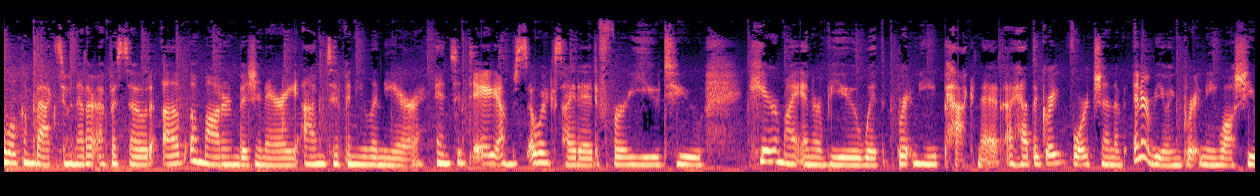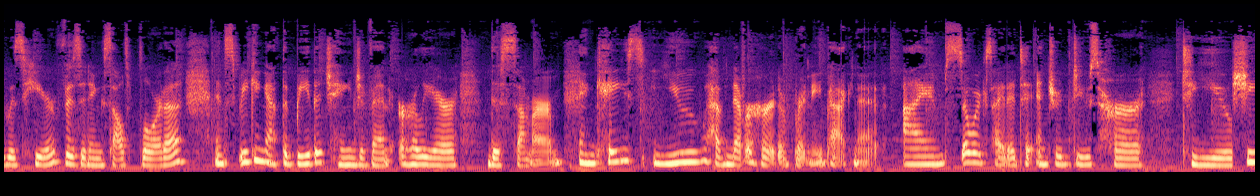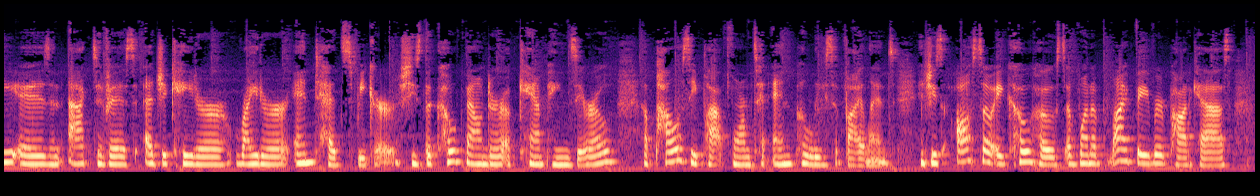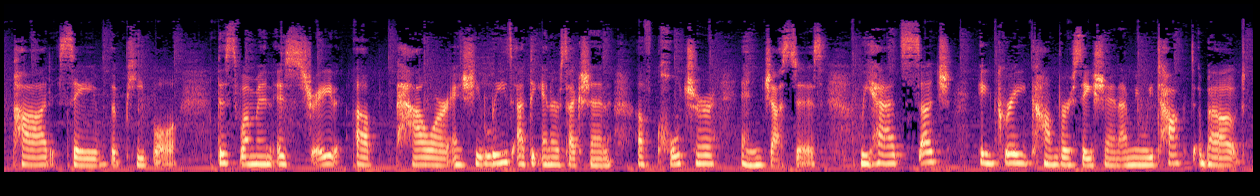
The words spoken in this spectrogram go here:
Welcome back to another episode of A Modern Visionary. I'm Tiffany Lanier, and today I'm so excited for you to hear my interview with Brittany Packnett. I had the great fortune of interviewing Brittany while she was here visiting South Florida and speaking at the Be the Change event earlier this summer. In case you have never heard of Brittany Packnett, I am so excited to introduce her to you. She is an activist, educator, writer, and TED speaker. She's the co founder of Campaign Zero, a policy platform to end police violence. And she's also a co host of one of my favorite podcasts, Pod Save the People. This woman is straight up power and she leads at the intersection of culture and justice. We had such a great conversation. I mean, we talked about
